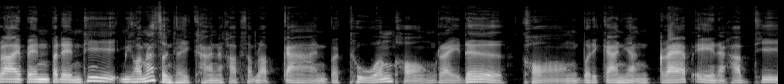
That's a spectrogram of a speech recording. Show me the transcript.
กลายเป็นประเด็นที่มีความน่าสนใจอีกครั้งนะครับสำหรับการประท้วงของไรเดอร์ของบริการอย่าง Grab เองนะครับ ที่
